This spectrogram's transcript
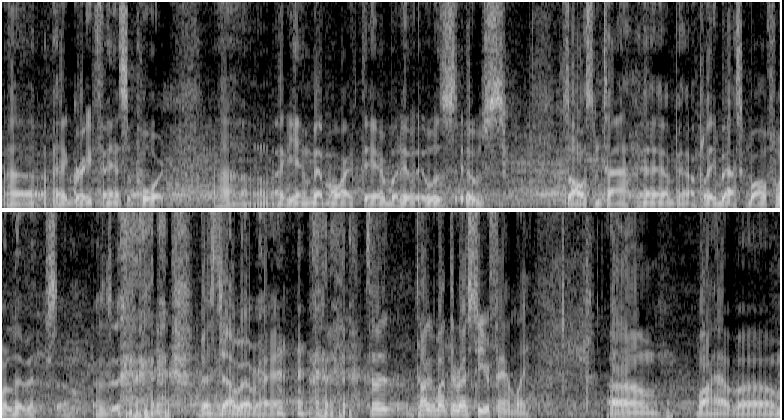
uh, had great fan support. Uh, again, met my wife there, but it, it was it was it was an awesome time. I played basketball for a living, so was the best job I ever had. so, talk about the rest of your family. Um, well, I have um,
